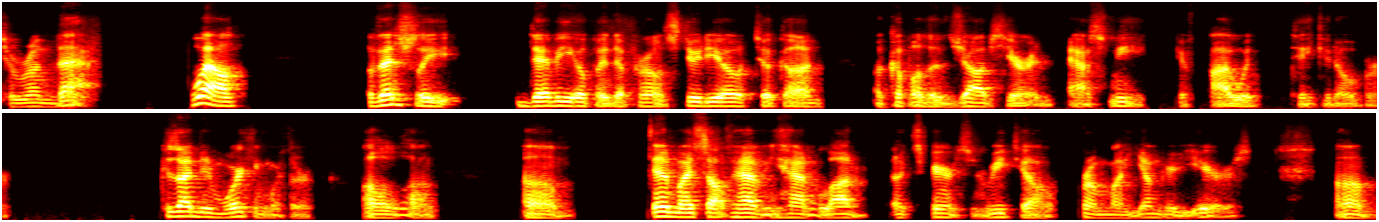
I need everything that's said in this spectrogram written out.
to run that. Well, eventually, Debbie opened up her own studio, took on a couple of the jobs here, and asked me if I would take it over because I've been working with her all along. Um, and myself having had a lot of experience in retail from my younger years, um,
